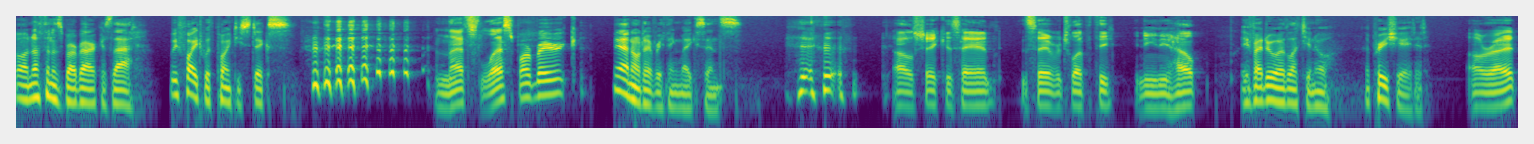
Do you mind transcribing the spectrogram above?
Oh, nothing as barbaric as that. We fight with pointy sticks. And that's less barbaric. Yeah, not everything makes sense. I'll shake his hand and say over telepathy, "You need any help?" If I do, I'd let you know. Appreciate it. All right.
